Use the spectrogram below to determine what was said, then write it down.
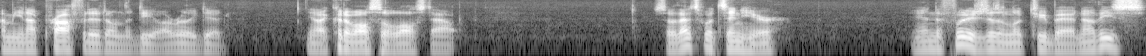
I mean, I profited on the deal. I really did. You know, I could have also lost out. So that's what's in here. And the footage doesn't look too bad. Now these,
